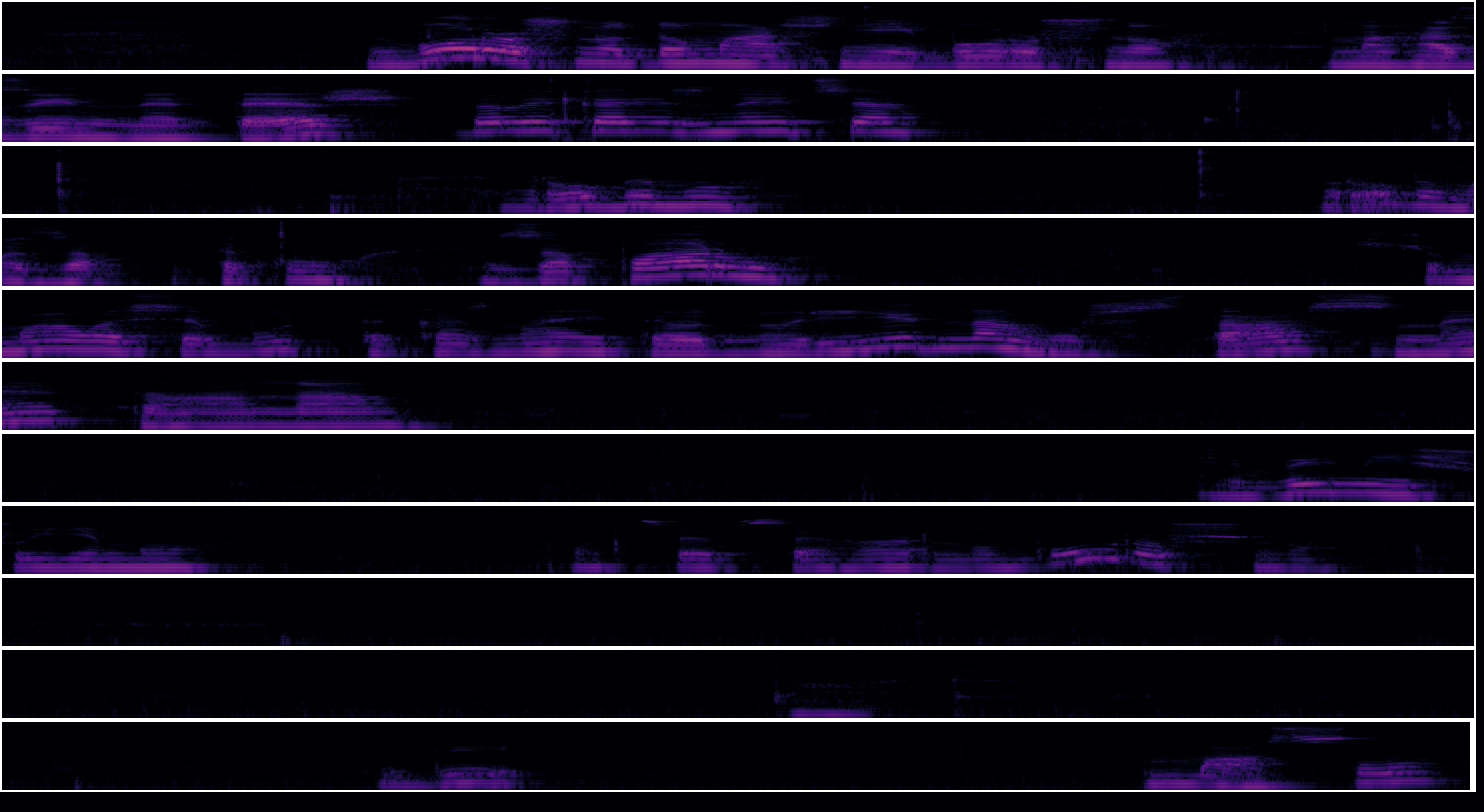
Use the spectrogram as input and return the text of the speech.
Борошно домашнє і борошно магазинне теж велика різниця. Робимо, робимо за, таку запару щоб малася бути така, знаєте, однорідна густа сметана. Вимішуємо оце все гарно борошно. Так, сюди масло.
